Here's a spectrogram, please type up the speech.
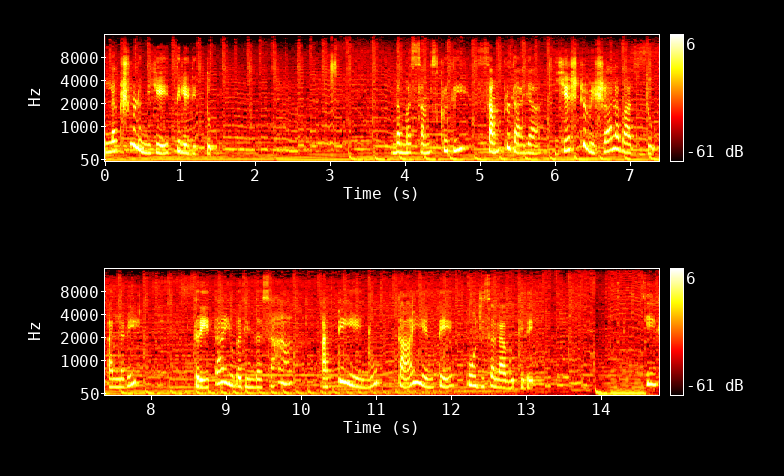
ಲಕ್ಷ್ಮಣನಿಗೆ ತಿಳಿದಿತ್ತು. ನಮ್ಮ ಸಂಸ್ಕೃತಿ, ಸಂಪ್ರದಾಯ ಎಷ್ಟು ವಿಶಾಲವಾದದ್ದು ಅಲ್ಲವೇ? ತ್ರೇತಾಯುಗದಿಂದ ಸಹ ಅತ್ತಿಗೆಯನ್ನು ತಾಯಿಯಂತೆ ಪೂಜಿಸಲಾಗುತ್ತಿದೆ. ಈಗ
